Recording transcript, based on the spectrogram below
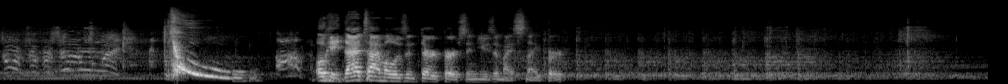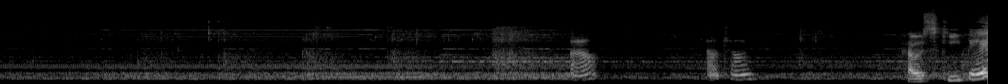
Stormtrooper, send her away. Pew! Oh, Okay, that time I was in third person using my sniper. Housekeeping?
